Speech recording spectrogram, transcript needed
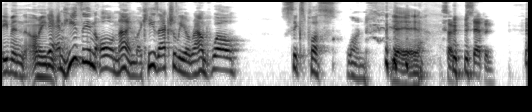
even I mean, Yeah, and he's in all nine. Like he's actually around. Well, six plus one. yeah, yeah, yeah. so seven.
